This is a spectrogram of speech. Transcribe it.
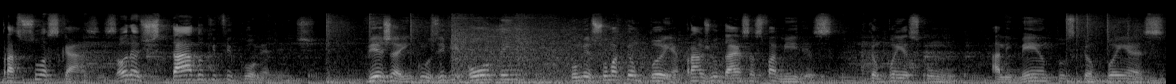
para suas casas. Olha o estado que ficou, minha gente. Veja inclusive ontem começou uma campanha para ajudar essas famílias. Campanhas com alimentos, campanhas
